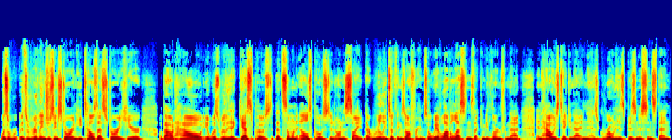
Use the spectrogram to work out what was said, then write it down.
was a, it's a really interesting story, and he tells that story here about how it was really a guest post that someone else posted on his site that really took things off for him. So we have a lot of lessons that can be learned from that, and how he's taken that and has grown his business since then.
